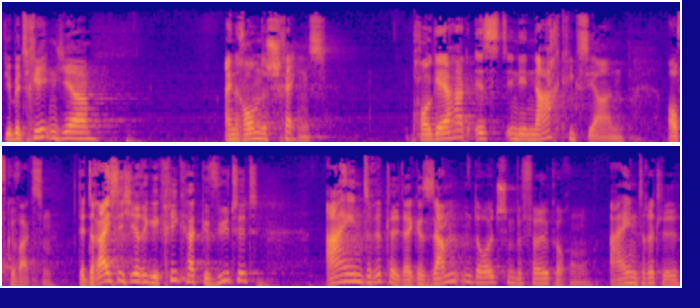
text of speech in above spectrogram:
Wir betreten hier einen Raum des Schreckens. Paul Gerhard ist in den Nachkriegsjahren aufgewachsen. Der Dreißigjährige Krieg hat gewütet. Ein Drittel der gesamten deutschen Bevölkerung, ein Drittel,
